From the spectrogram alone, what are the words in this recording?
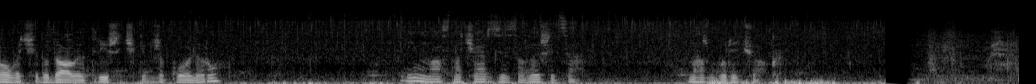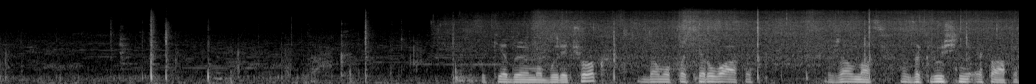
Овочі додали трішечки вже кольору. І в нас на черзі залишиться наш бурячок. Так. Закидуємо бурячок, будемо пасірувати. Вже в нас заключні етапи.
